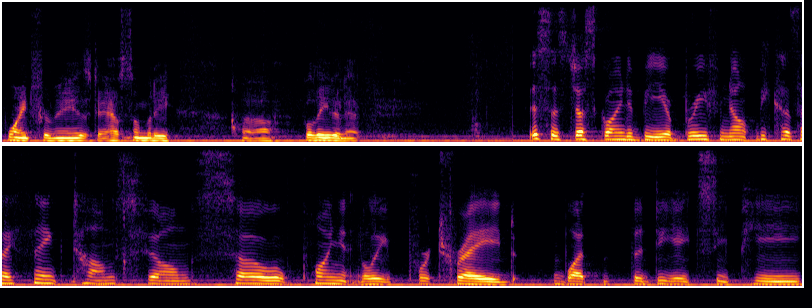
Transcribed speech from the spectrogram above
point for me is to have somebody uh, believe in it. This is just going to be a brief note because I think Tom's film so poignantly portrayed what the DHCP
